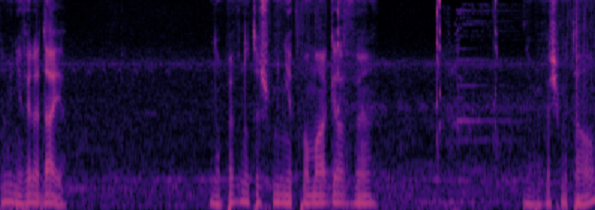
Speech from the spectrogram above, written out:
To mi niewiele daje. Na pewno też mi nie pomaga w... Dobra, weźmy to.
